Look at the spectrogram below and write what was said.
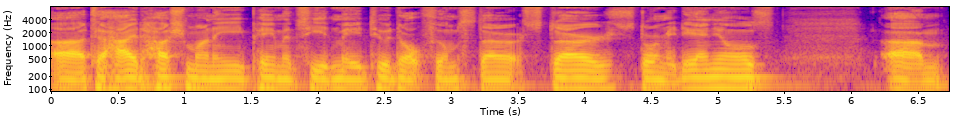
uh, to hide hush money payments he had made to adult film star stars Stormy Daniels. Um,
